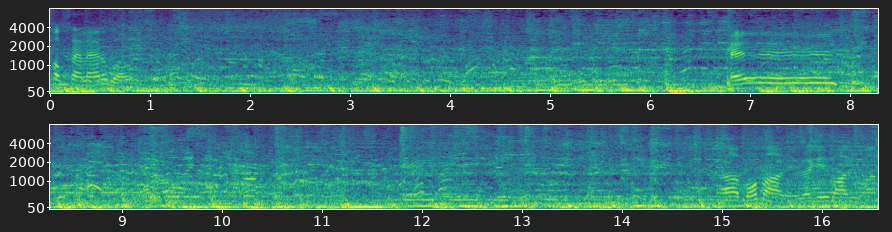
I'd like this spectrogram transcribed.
ဟော့ဆန်လန်တော့ပါဘူး 啊，摸埋嚟嘅幾把嘅嘛。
